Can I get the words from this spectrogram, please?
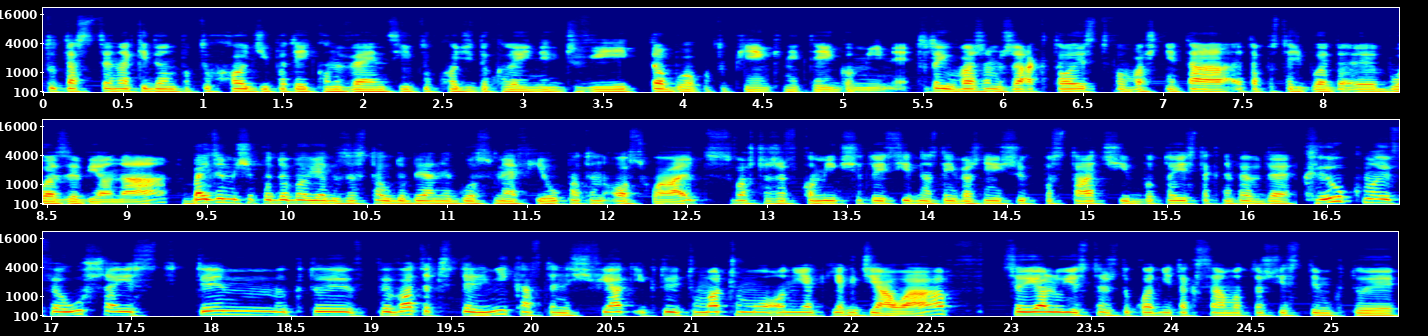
Tu ta scena, kiedy on po tu chodzi po tej konwencji, tu wchodzi do kolejnych drzwi, to było po tu pięknie tej jego miny. Tutaj uważam, że aktorstwo, właśnie ta, ta postać była, była zrobiona. Bardzo mi się podobał, jak został dobrany głos Matthew, Patton Oswald, zwłaszcza, że w komiksie to jest jedna z najważniejszych postaci, bo to jest tak naprawdę kruk Morfeusza jest tym, który wprowadza czytelnika w ten świat i który tłumaczy mu on, jak, jak działa. Serialu jest też dokładnie tak samo, też jest tym, który,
